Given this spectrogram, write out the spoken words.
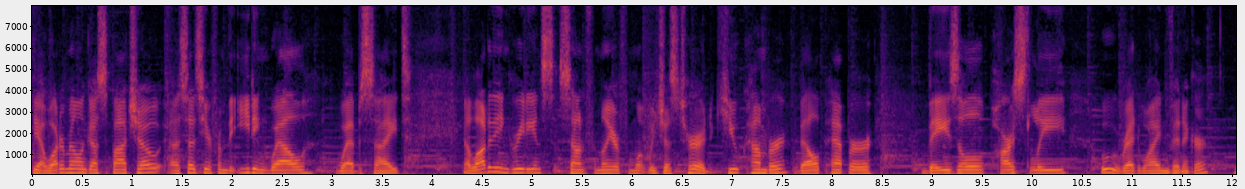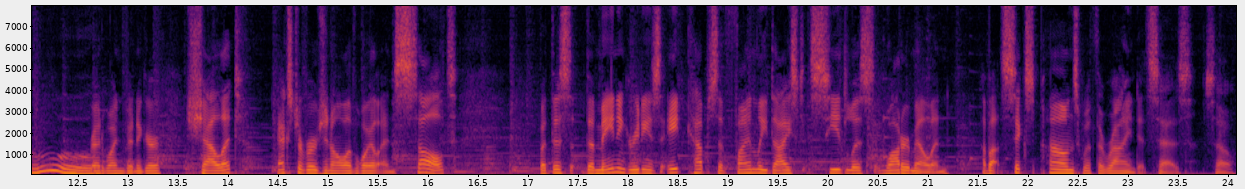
Yeah, watermelon gazpacho uh, says here from the Eating Well website. A lot of the ingredients sound familiar from what we just heard: cucumber, bell pepper, basil, parsley, ooh, red wine vinegar, Ooh. red wine vinegar, shallot, extra virgin olive oil, and salt. But this the main ingredient is eight cups of finely diced seedless watermelon, about six pounds with the rind. It says so.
